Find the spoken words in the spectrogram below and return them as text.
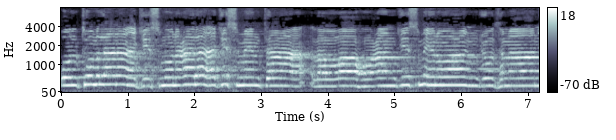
قلتم لنا جسم على جسم تعالى الله عن جسم وعن جثمان.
